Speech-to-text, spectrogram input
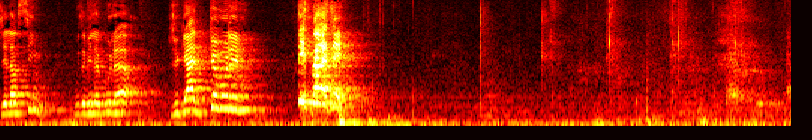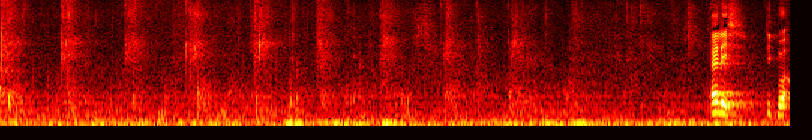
J'ai l'insigne, vous avez la couleur, je gagne, que voulez-vous? Disparaissez Allez, dites-moi,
